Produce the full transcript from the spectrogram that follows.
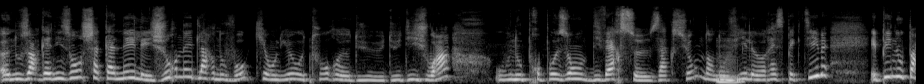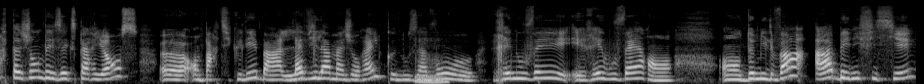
Euh, nous organisons chaque année les Journées de l'Art Nouveau qui ont lieu autour euh, du, du, 10 juin, où nous proposons diverses actions dans nos mm. villes respectives. Et puis nous partageons des expériences, en particulier ben, la Villa Majorelle que nous mm. avons rénovée et réouvert en en 2020 a bénéficié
